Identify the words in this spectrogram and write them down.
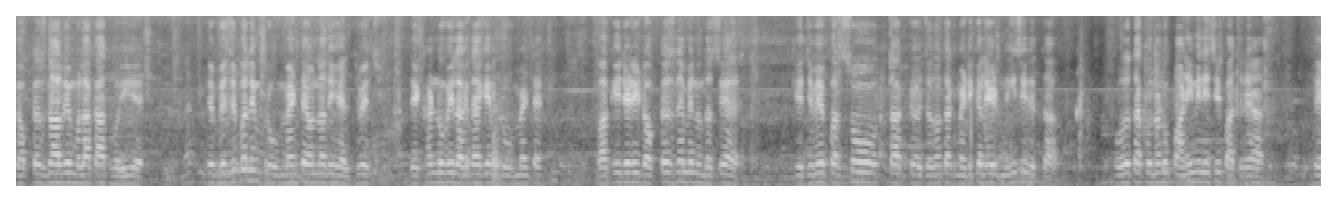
ਡਾਕਟਰਸ ਨਾਲ ਵੀ ਮੁਲਾਕਾਤ ਹੋਈ ਹੈ ਤੇ ਵਿਜ਼ੀਬਲ ਇੰਪਰੂਵਮੈਂਟ ਹੈ ਉਹਨਾਂ ਦੀ ਹੈਲਥ ਵਿੱਚ। ਦੇਖਣ ਨੂੰ ਵੀ ਲੱਗਦਾ ਹੈ ਕਿ ਇੰਪਰੂਵਮੈਂਟ ਹੈ। ਬਾਕੀ ਜਿਹੜੀ ਡਾਕਟਰਸ ਨੇ ਮੈਨੂੰ ਦੱਸਿਆ ਹੈ ਕਿ ਜਿਵੇਂ ਪਰਸੋਂ ਤੱਕ ਜਦੋਂ ਤੱਕ ਮੈਡੀਕਲ ਏਡ ਨਹੀਂ ਸੀ ਦਿੱਤਾ ਉਦੋਂ ਤੱਕ ਉਹਨਾਂ ਨੂੰ ਪਾਣੀ ਵੀ ਨਹੀਂ ਸੀ ਪਚ ਰਿਹਾ ਤੇ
